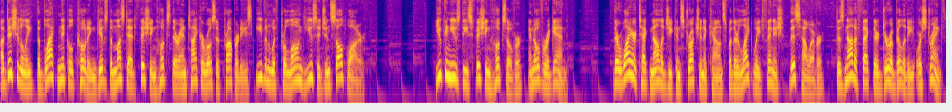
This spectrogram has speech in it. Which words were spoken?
Additionally, the black nickel coating gives the Mustad fishing hooks their anti-corrosive properties even with prolonged usage in saltwater. You can use these fishing hooks over and over again. Their wire technology construction accounts for their lightweight finish, this however, does not affect their durability or strength,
